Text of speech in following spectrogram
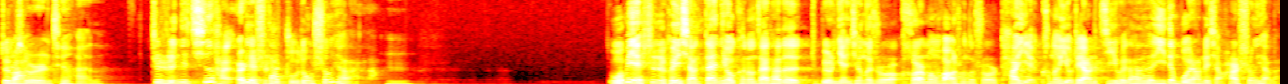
对吧？就是人亲孩子。这是人家亲孩子，而且是他主动生下来的。嗯我们也甚至可以想，Daniel 可能在他的，就比如年轻的时候，荷尔蒙旺盛的时候，他也可能有这样的机会，但他一定不会让这小孩生下来。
